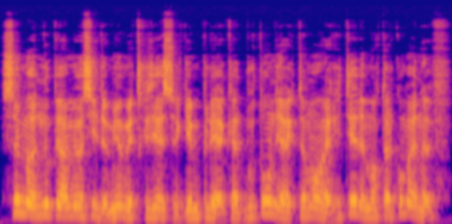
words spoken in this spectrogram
Ce mode nous permet aussi de mieux maîtriser ce gameplay à 4 boutons directement hérité de Mortal Kombat 9.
